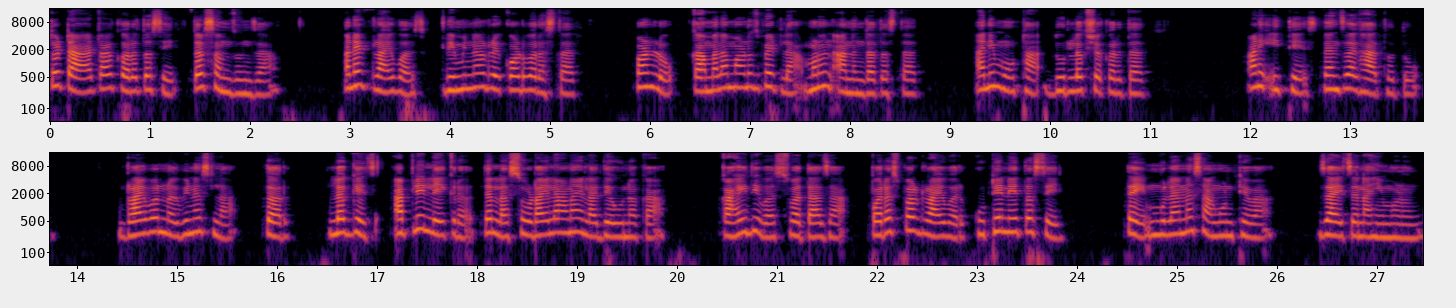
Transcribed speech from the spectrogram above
तो टाळाटाळ करत असेल तर समजून जा. अनेक ड्रायव्हर्स क्रिमिनल रेकॉर्डवर असतात. पण लोक कामाला माणूस भेटला म्हणून आनंदात असतात आणि मोठा दुर्लक्ष करतात. आणि इथेच त्यांचा घात होतो. ड्रायव्हर नवीन असला तर लगेच आपली लेकरं त्याला सोडायला आणायला देऊ नका. काही दिवस स्वतः जा परस्पर ड्रायव्हर कुठे नेत असेल ते मुलांना सांगून ठेवा. जायचं नाही म्हणून.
